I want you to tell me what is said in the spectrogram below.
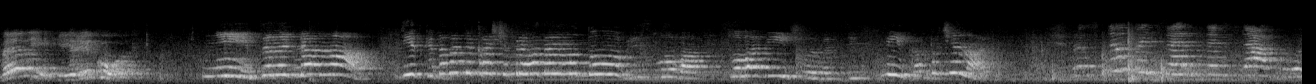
великий рекорд. Ні, це не для нас. Дітки, давайте краще пригадаємо добрі слова, слова вічливості. Віка, починай. Розставить серце всякого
